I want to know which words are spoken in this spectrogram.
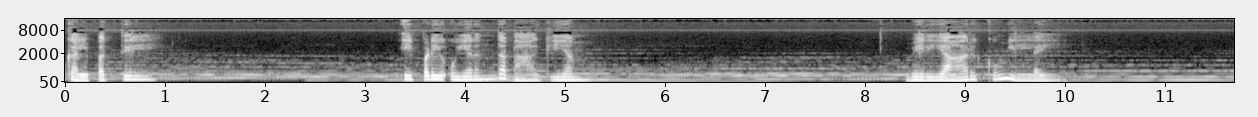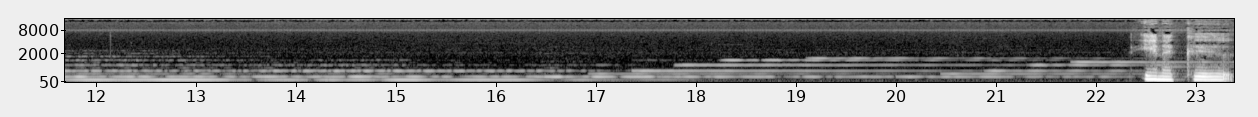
கல்பத்தில் இப்படி உயர்ந்த பாக்கியம் வேறு யாருக்கும் இல்லை. எனக்கு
